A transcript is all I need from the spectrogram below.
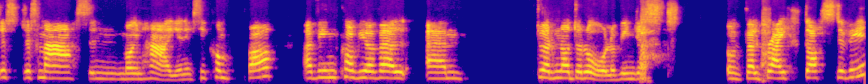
just, just mas yn mwynhau, a nes i cwmpo, a fi'n cofio fel um, diwrnod ar ôl, o fi'n just, o fel braich dos dy fi.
